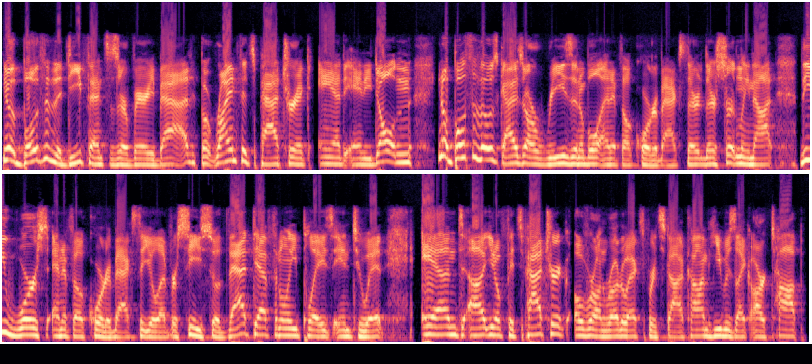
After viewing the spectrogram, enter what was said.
you know, both of the defenses are very bad, but Ryan Fitzpatrick and Andy Dalton, you know, both of those guys are reasonable NFL quarterbacks. They're they're certainly not the worst NFL quarterbacks that you'll ever see. So that definitely plays into it. And uh, you know, Fitzpatrick over on rotoexperts.com, he was like our top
